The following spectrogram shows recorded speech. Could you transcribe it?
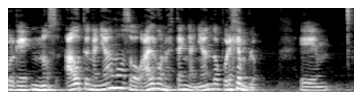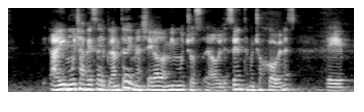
Porque nos autoengañamos o algo nos está engañando. Por ejemplo, eh, hay muchas veces el planteo y me han llegado a mí muchos adolescentes, muchos jóvenes, eh,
